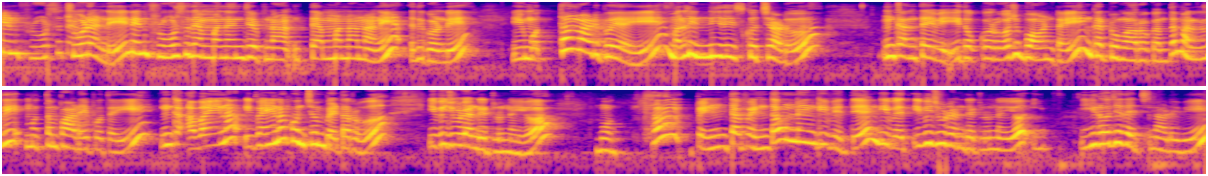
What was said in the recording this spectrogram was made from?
నేను ఫ్రూట్స్ చూడండి. నేను ఫ్రూట్స్ తెమ్మని చెప్పిన తెమ్మన్నానని. ఇదిగోండి. ఇవి మొత్తం వాడిపోయాయి. మళ్ళీ ఇన్ని తీసుకొచ్చాడు. ఇంకా అంతే ఇవి. ఇది ఒక్క రోజు బాగుంటాయి. ఇంకా టుమారో కంతా మళ్ళీ మొత్తం పాడైపోతాయి. ఇంకా అవైనా ఇవైనా కొంచెం బెటరు. ఇవి చూడండి ఎట్లున్నాయో. మొత్తం పెంట పెంట ఉన్నాయి ఇంక ఇవైతే. ఇంక ఇవి ఇవి చూడండి ఎట్లున్నాయో. ఈ- రోజే తెచ్చినాడు ఇవి.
